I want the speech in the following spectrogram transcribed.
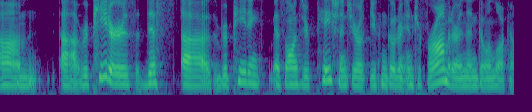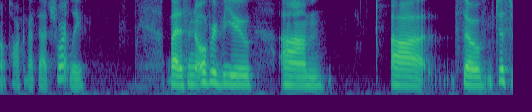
um, uh, repeaters, this uh, repeating, as long as you're patient, you're, you can go to an interferometer and then go and look, and I'll talk about that shortly. But as an overview, um, uh, so just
